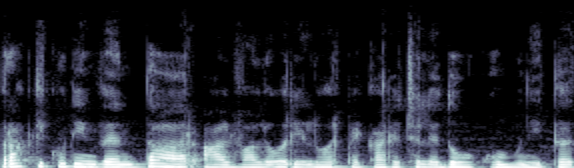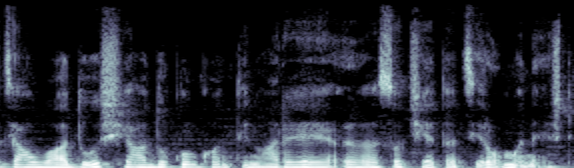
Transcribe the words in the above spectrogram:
practic un inventar al valorilor pe care cele două comunități au adus și aduc în continuare uh, societății românești.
